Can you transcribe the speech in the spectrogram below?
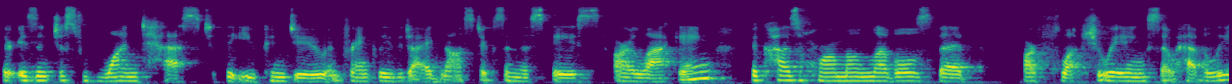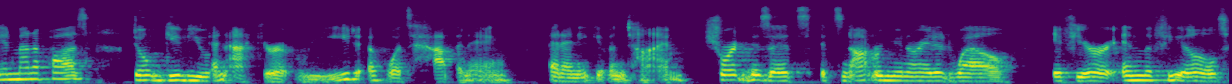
There isn't just one test that you can do. And frankly, the diagnostics in this space are lacking because hormone levels that are fluctuating so heavily in menopause don't give you an accurate read of what's happening at any given time. Short visits, it's not remunerated well. If you're in the field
